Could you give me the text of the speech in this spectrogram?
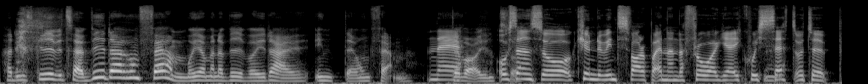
hade ju skrivit så här, vi är där om fem. Och jag menar, vi var ju där inte om fem. Nej, Det var ju inte och så. sen så kunde vi inte svara på en enda fråga i quizet och typ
